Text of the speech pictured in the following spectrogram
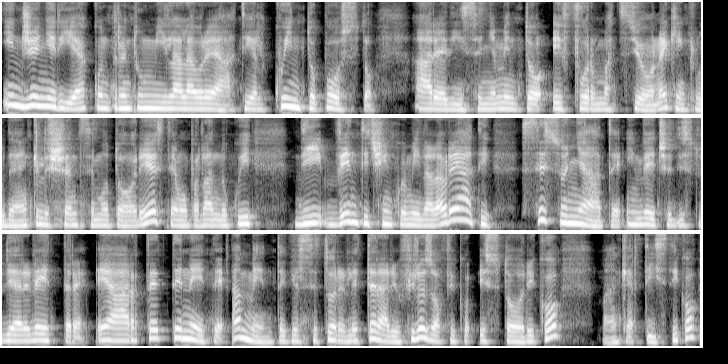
ingegneria con 31.000 laureati, al quinto posto area di insegnamento e formazione che include anche le scienze motorie, stiamo parlando qui di 25.000 laureati. Se sognate invece di studiare lettere e arte, tenete a mente che il settore letterario, filosofico e storico ma anche artistico,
